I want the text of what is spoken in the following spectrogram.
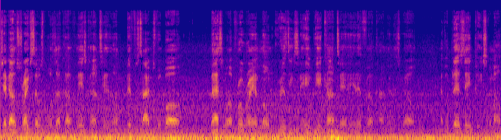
check out strike7sports.com for his content on the Memphis Tigers football, basketball program, along the Grizzlies, NBA content, NFL content as well. Have a blessed day. Peace. I'm out.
